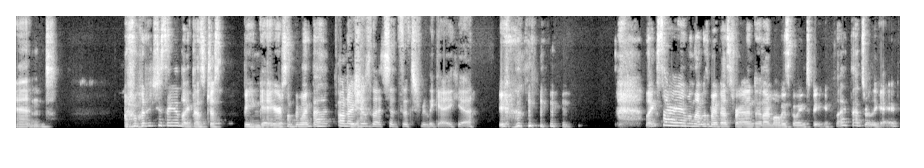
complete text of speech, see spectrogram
And what did she say? Like, that's just being gay or something like that? Oh no, Yeah. she was that's it's really gay. Yeah, like, sorry, I'm in love with my best friend and I'm always going to be. Like, that's really gay.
